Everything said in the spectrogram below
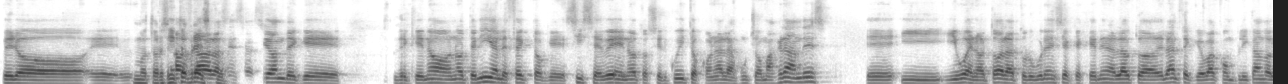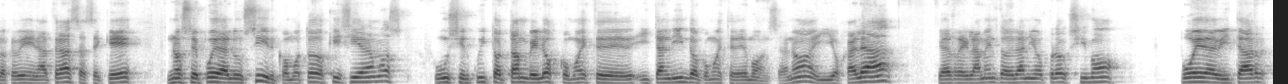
pero eh, Motorcito fresco. la sensación de que, de que no, no tenía el efecto que sí se ve en otros circuitos con alas mucho más grandes. Eh, y, y bueno, toda la turbulencia que genera el auto de adelante que va complicando a los que vienen atrás hace que no se pueda lucir como todos quisiéramos un circuito tan veloz como este y tan lindo como este de Monza, ¿no? Y ojalá que el reglamento del año próximo pueda evitar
